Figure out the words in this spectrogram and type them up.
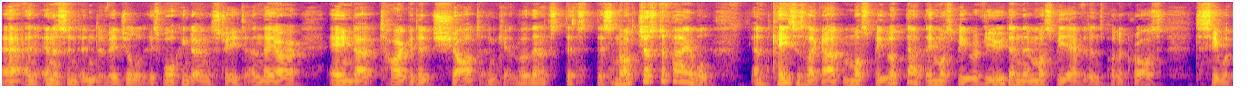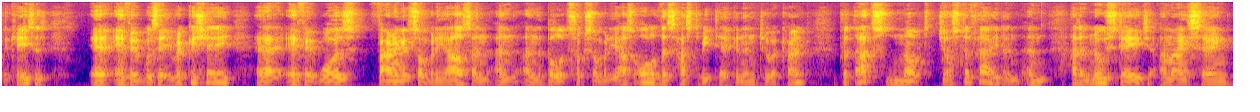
uh, an innocent individual is walking down the street and they are aimed at, targeted, shot, and killed, well, that's, that's, that's not justifiable. And cases like that must be looked at, they must be reviewed, and there must be evidence put across to see what the case is. Uh, if it was a ricochet, uh, if it was firing at somebody else and, and, and the bullet struck somebody else, all of this has to be taken into account. But that's not justified. And, and, at no stage am I saying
